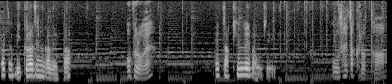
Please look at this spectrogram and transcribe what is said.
살짝 미끄러지는 감이 있다. 어 그러게? 살짝 힘들다, 오지. 오 살짝 그렇다.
